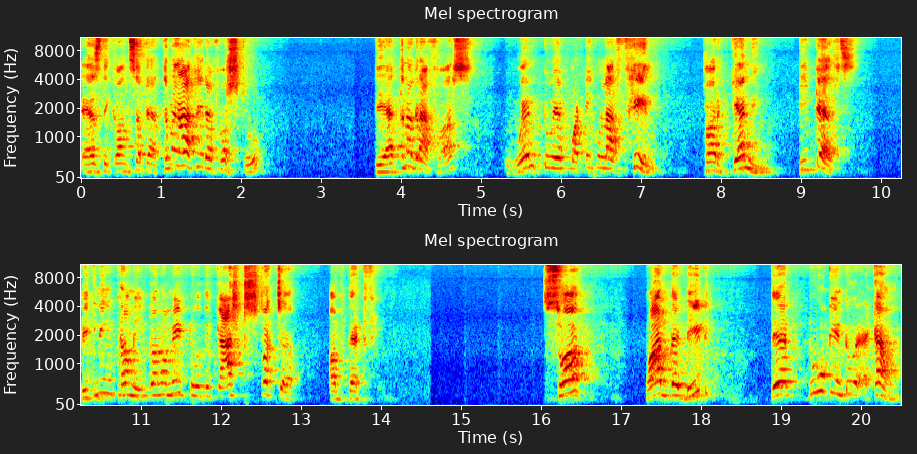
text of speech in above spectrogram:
as the concept ethnography refers to, the ethnographers went to a particular field for gaining details beginning from economy to the caste structure of that field. So what they did, they took into account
